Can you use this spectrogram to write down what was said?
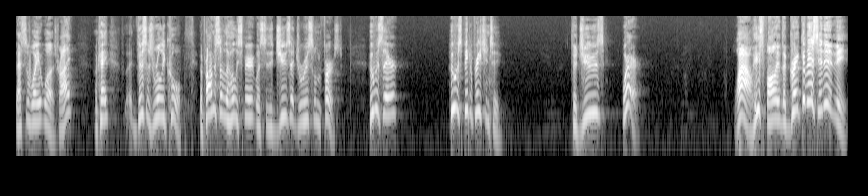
That's the way it was, right? Okay? This is really cool. The promise of the Holy Spirit was to the Jews at Jerusalem first. Who was there? Who was Peter preaching to? The Jews where? Wow, he's following the Great Commission, isn't he?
